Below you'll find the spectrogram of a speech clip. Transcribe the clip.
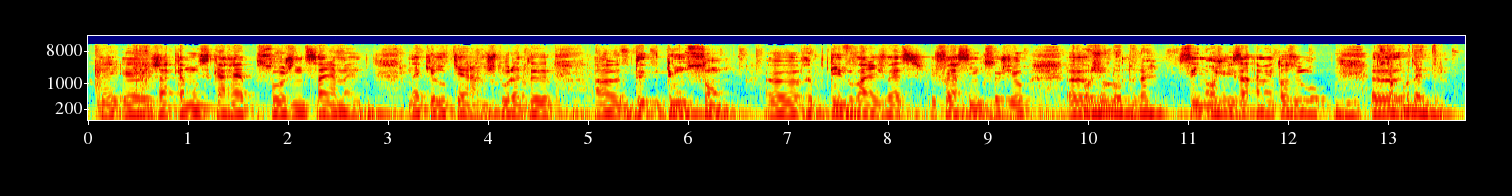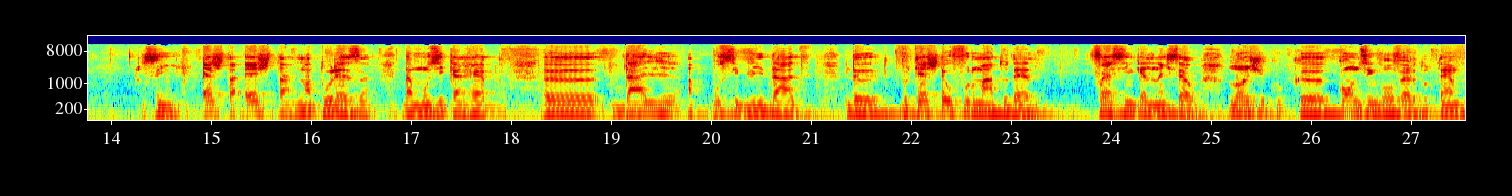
ok? Uh, já que a música rap surge necessariamente daquilo que era a mistura de, uh, de, de um som uh, repetindo várias vezes e foi assim que surgiu. Hoje o loop, né? Sim, hoje, exatamente, hoje o loop. Estou por dentro. Sim, esta, esta natureza da música rap dá-lhe a possibilidade de. Porque este é o formato dele. Foi assim que ele nasceu. Lógico que, com o desenvolver do tempo,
